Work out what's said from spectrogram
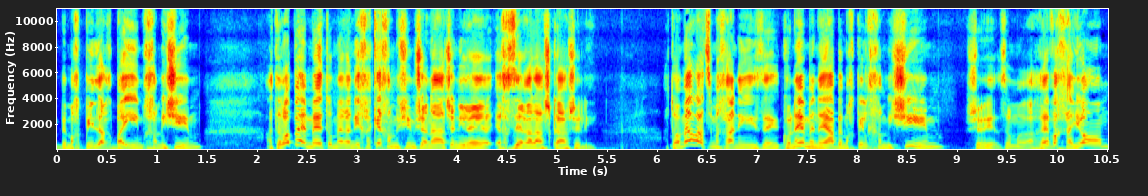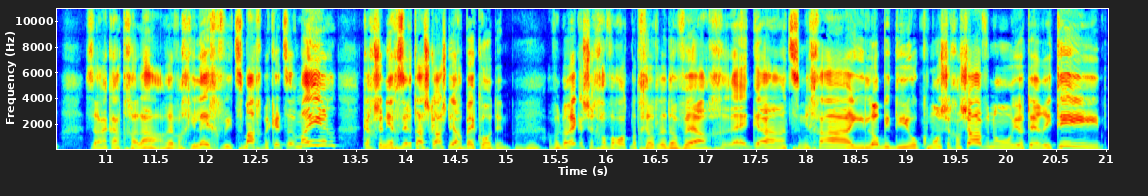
במכפיל 40, 50, אתה לא באמת אומר, אני אחכה 50 שנה עד שאני אראה החזר על ההשקעה שלי. אתה אומר לעצמך, אני זה, קונה מניה במכפיל 50, זאת אומרת, הרווח היום זה רק ההתחלה, הרווח ילך ויצמח בקצב מהיר, כך שאני אחזיר את ההשקעה שלי הרבה קודם. Mm-hmm. אבל ברגע שחברות מתחילות לדווח, רגע, הצמיחה היא לא בדיוק כמו שחשבנו, יותר איטית,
